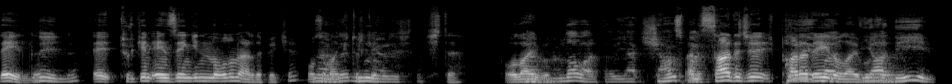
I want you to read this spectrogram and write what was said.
Değildi. Değildi. E, Türkiye'nin en zenginin oğlu nerede peki? O Nerede? zamanki Türkiye. Bilmiyoruz işte. İşte olay Ya bu. Bu da var tabii. Ya şans bak. Hani sadece para Tabii değil bak, olay burada. Ya değil.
